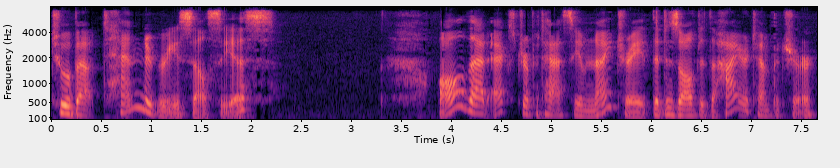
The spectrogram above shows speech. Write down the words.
to about 10 degrees Celsius, all that extra potassium nitrate that dissolved at the higher temperature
